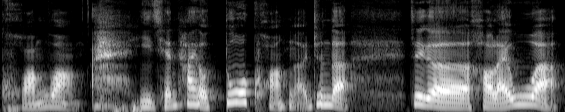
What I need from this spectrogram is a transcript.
狂妄，哎，以前他有多狂啊！真的，这个好莱坞啊。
